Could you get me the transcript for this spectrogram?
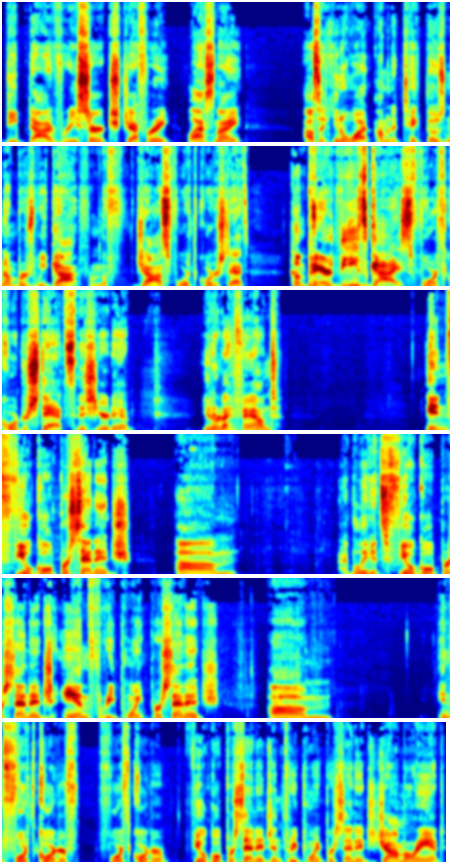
deep dive research, Jeffrey, last night, I was like, you know what? I'm going to take those numbers we got from the Ja's fourth quarter stats, compare these guys' fourth quarter stats this year to him. You know what I found? in field goal percentage. Um, I believe it's field goal percentage and three point percentage. Um, in fourth quarter, fourth quarter field goal percentage and three point percentage, Ja Morant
